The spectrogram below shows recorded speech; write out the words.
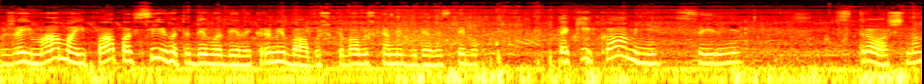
Вже і мама, і папа, всі його туди водили, крім бабушки. Бабушка не буде вести, бо такі камні сильні. Страшно.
